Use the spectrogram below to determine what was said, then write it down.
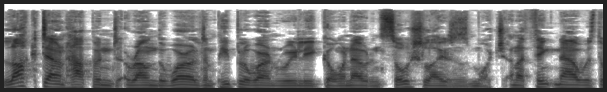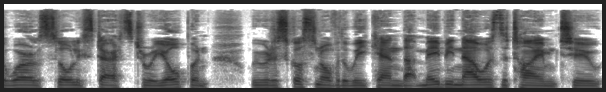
lockdown happened around the world and people weren't really going out and socializing as much. And I think now as the world slowly starts to reopen, we were discussing over the weekend that maybe now is the time to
